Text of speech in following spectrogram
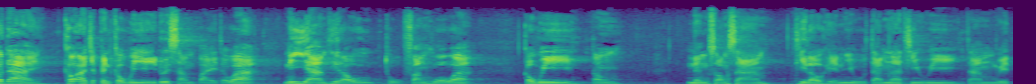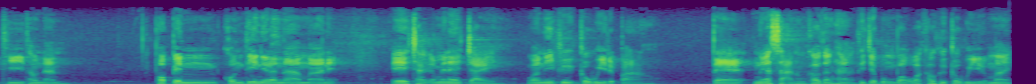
ก็ได้เขาอาจจะเป็นกวีด้วยซ้ำไป แต่ว่านิยามที่เราถูกฟังหัวว่า กวีต้องหนึ่งสองสามที่เราเห็นอยู่ตามหน้าทีวี ตามเวทีเท่านั้น พอเป็นคนที่นิรนามมาเนี่ย เอชักก็ไม่แน่ใจว่านี่คือกวีหรือเปล่า แต่เนื้อสารของเขาต่างหากที่จะบ่งบอกว่าเขาคือกวีหรือไม่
